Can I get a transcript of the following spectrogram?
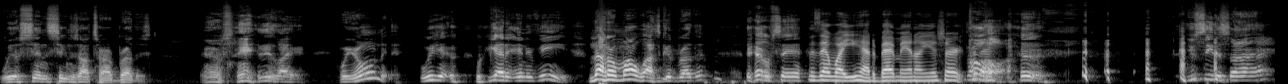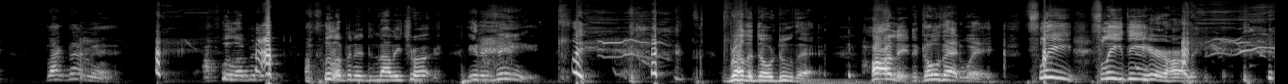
We'll send signals out to our brothers. You know what I'm saying? It's like, we're on it. We, we got to intervene. Not on my watch, good brother. You know what I'm saying? Is that why you had a Batman on your shirt? Today? Oh, you see the sign? Black Batman. I pull up in the, I pull up in the Denali truck, intervene. Brother, don't do that. Harlot, go that way. Flee, flee thee here, Harlot.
